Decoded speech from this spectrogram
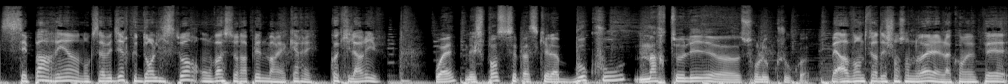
c'est pas rien. Donc ça veut dire que dans l'histoire, on va se rappeler de Maria Carey, quoi qu'il arrive. Ouais, mais je pense que c'est parce qu'elle a beaucoup martelé euh, sur le clou, quoi. Mais avant de faire des chansons de Noël, elle a quand même fait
